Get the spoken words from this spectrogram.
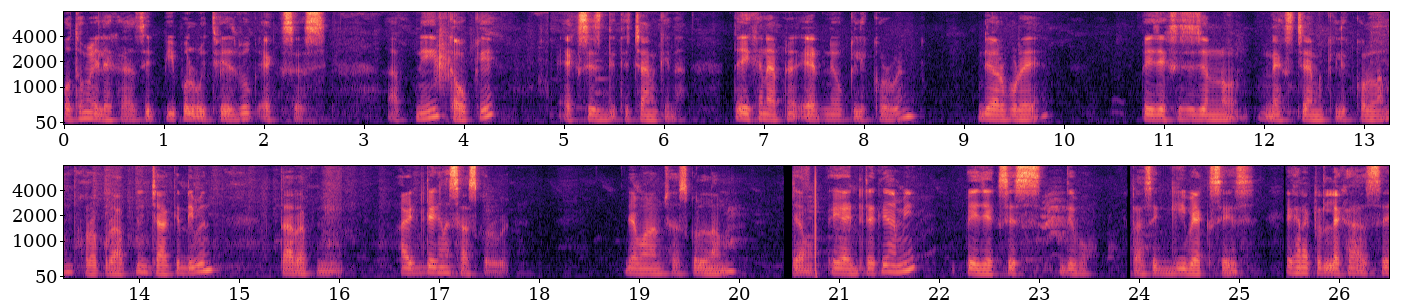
প্রথমে লেখা আছে পিপল উইথ ফেসবুক অ্যাক্সেস আপনি কাউকে অ্যাক্সেস দিতে চান কিনা। তো এখানে আপনার অ্যাড নিউ ক্লিক করবেন। দেওয়ার পরে পেজ অ্যাক্সেসের জন্য নেক্সটে আমি ক্লিক করলাম। করার পরে আপনি যাকে দিবেন, তার আপনি আইডিটা এখানে সার্চ করবেন। যেমন আমি সার্চ করলাম, যেমন এই আইডিটাকে আমি পেজ অ্যাক্সেস দেব। এটা আছে গিভ অ্যাক্সেস এখানে একটা লেখা আছে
